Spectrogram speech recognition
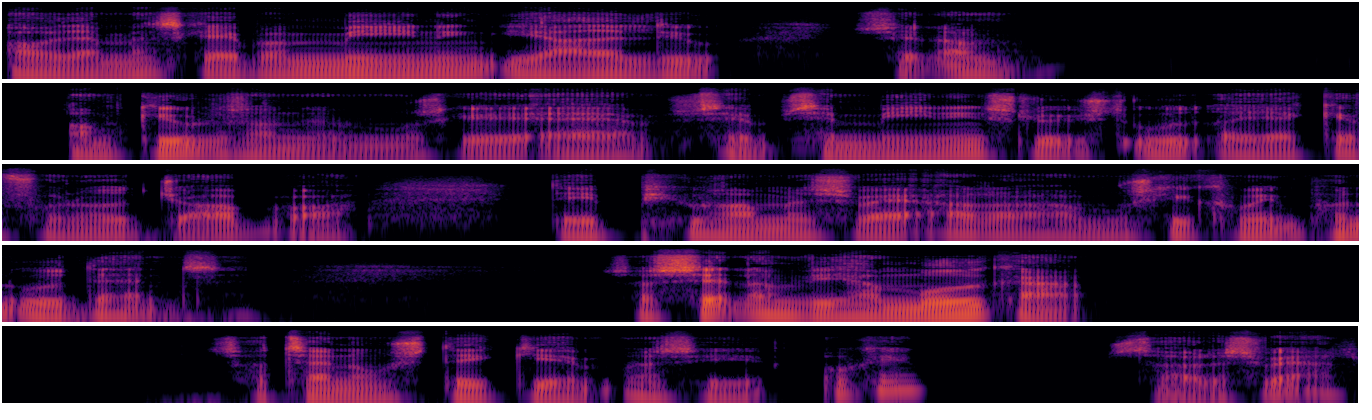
og hvordan man skaber mening i eget liv, selvom omgivelserne måske er, ser, ser meningsløst ud, og jeg kan få noget job, og det er pivhammerende svært, og måske komme ind på en uddannelse, så selvom vi har modgang, så tag nogle stik hjem og sige, okay, så er det svært.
